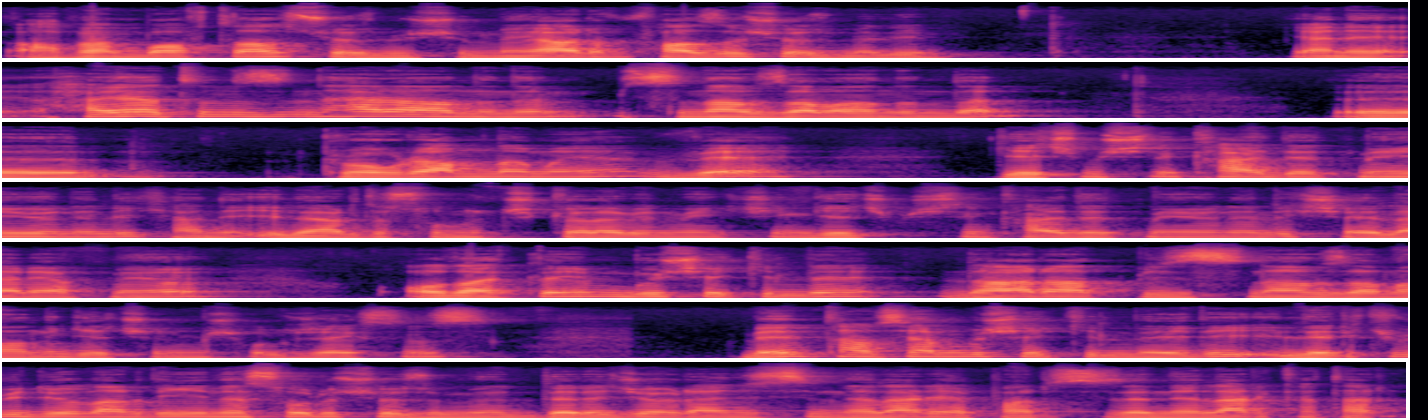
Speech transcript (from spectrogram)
ah ben bu hafta az çözmüşüm. Yarın fazla çözmeliyim. Yani hayatınızın her anını sınav zamanında e, programlamaya ve geçmişini kaydetmeye yönelik hani ileride sonuç çıkarabilmek için geçmişini kaydetmeye yönelik şeyler yapmaya odaklayın. Bu şekilde daha rahat bir sınav zamanı geçirmiş olacaksınız. Benim tavsiyem bu şekildeydi. İleriki videolarda yine soru çözümü, derece öğrencisi neler yapar, size neler katar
